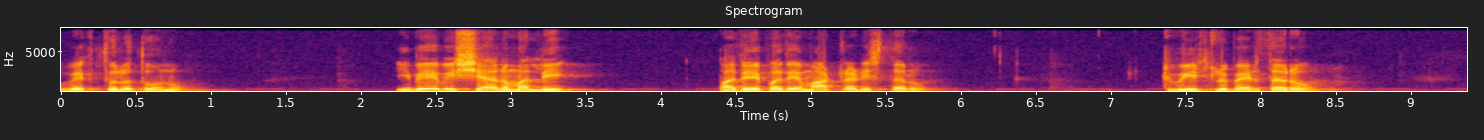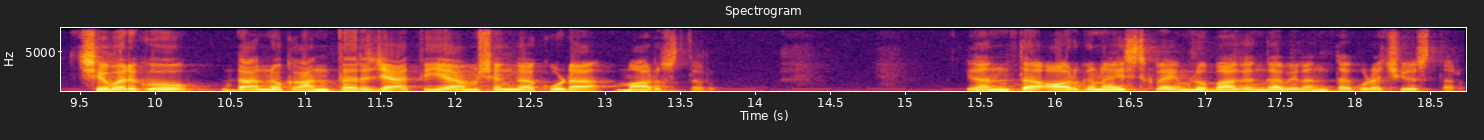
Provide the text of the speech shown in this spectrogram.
వ్యక్తులతోనూ ఇవే విషయాలు మళ్ళీ పదే పదే మాట్లాడిస్తారు. ట్వీట్లు పెడతారు. చివరకు దాన్ని ఒక అంతర్జాతీయ అంశంగా కూడా మారుస్తారు. ఇదంతా ఆర్గనైజ్డ్ క్రైమ్లో భాగంగా వీళ్ళంతా కూడా చేస్తారు.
